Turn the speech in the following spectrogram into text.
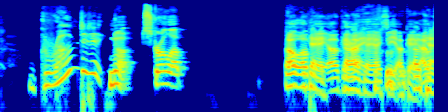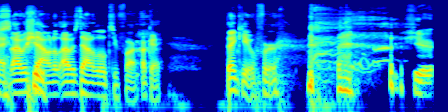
Gruumm did it. No, scroll up. Oh, okay, okay, All right. okay. I see. Okay, I was I was Phew. down. I was down a little too far. Okay, thank you for. Here,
